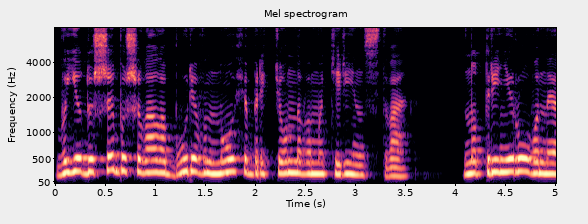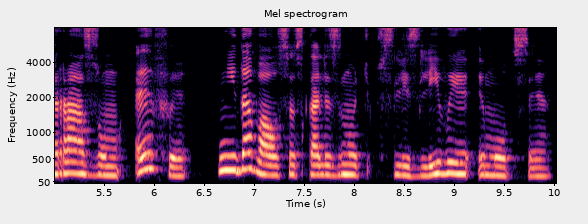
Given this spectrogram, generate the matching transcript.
В ее душе бушевала буря вновь обретенного материнства, но тренированный разум Эфы не давался скользнуть в слезливые эмоции.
